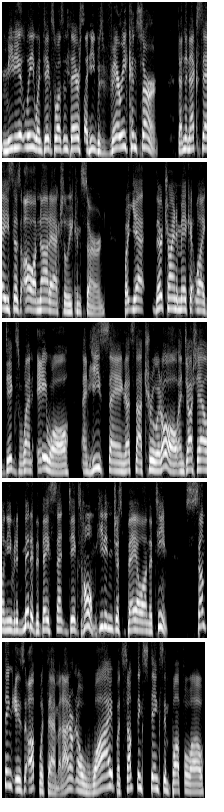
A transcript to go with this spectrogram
immediately when Diggs wasn't there said he was very concerned. Then the next day he says, "Oh, I'm not actually concerned." But yet they're trying to make it like Diggs went AWOL and he's saying that's not true at all. And Josh Allen even admitted that they sent Diggs home. He didn't just bail on the team. Something is up with them. And I don't know why, but something stinks in Buffalo.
